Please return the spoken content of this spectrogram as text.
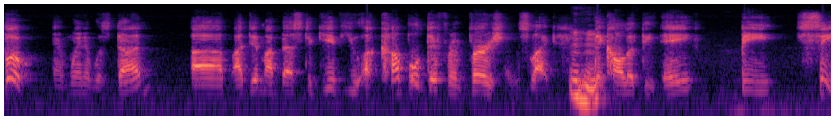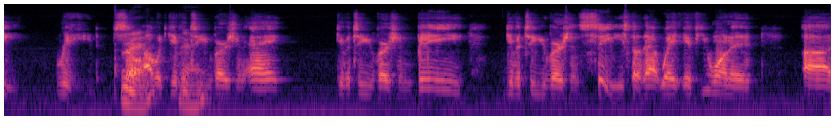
boom. And when it was done, uh, I did my best to give you a couple different versions. Like hmm they call it the A, B, C read. So Right, I would give it to you version A, give it to you version B, give it to you version C. So that way, if you wanted uh,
